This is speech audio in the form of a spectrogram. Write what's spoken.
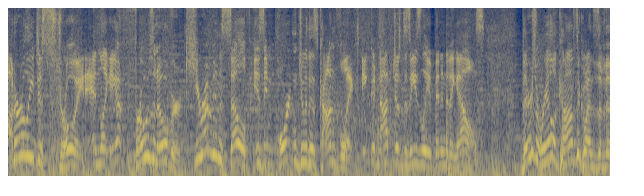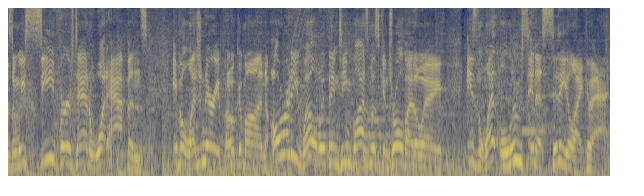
utterly destroyed and like it got frozen over. Kyurem himself is important to this conflict. It could not just as easily have been anything else. There's real consequences of this, and we see firsthand what happens if a legendary Pokemon, already well within Team Plasma's control, by the way, is let loose in a city like that.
